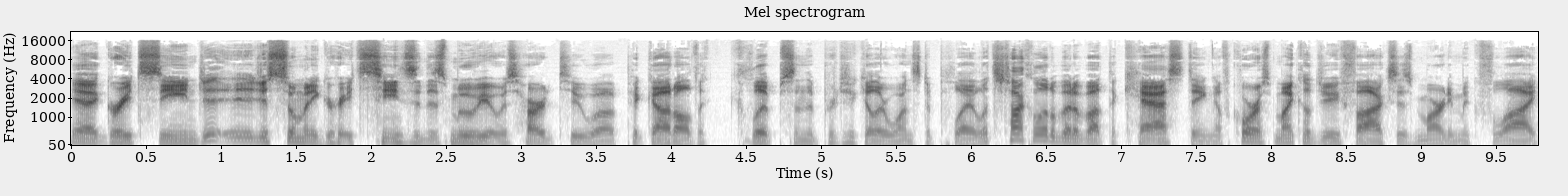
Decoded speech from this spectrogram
Yeah, great scene. Eh, just so many great scenes in this movie. It was hard to uh, pick out all the clips and the particular ones to play. Let's talk a little bit about the casting. Of course, Michael J. Fox is Marty McFly.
